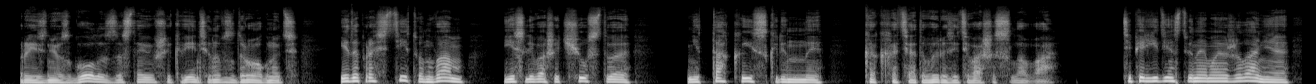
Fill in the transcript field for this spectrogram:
— произнес голос, заставивший Квентина вздрогнуть. «И да простит он вам, если ваши чувства не так искренны, как хотят выразить ваши слова. Теперь единственное мое желание —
